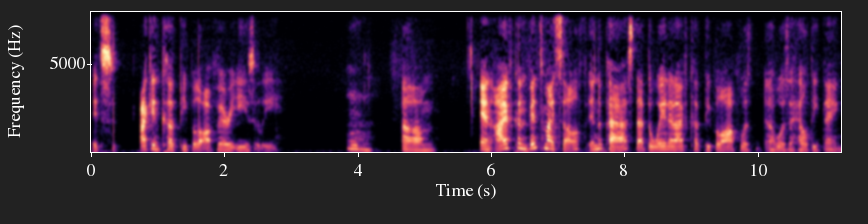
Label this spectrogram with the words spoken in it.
it's I can cut people off very easily. Mm. Um, and I've convinced myself in the past that the way that I've cut people off was uh, was a healthy thing.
